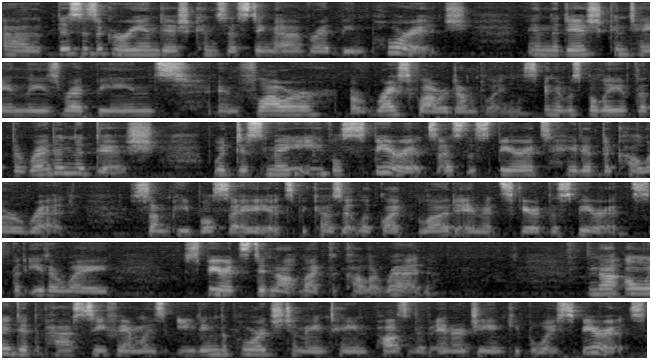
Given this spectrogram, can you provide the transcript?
Uh, this is a Korean dish consisting of red bean porridge, and the dish contained these red beans and flour or rice flour dumplings, and it was believed that the red in the dish would dismay evil spirits as the spirits hated the color red. Some people say it's because it looked like blood and it scared the spirits, but either way, spirits did not like the color red. Not only did the past see families eating the porridge to maintain positive energy and keep away spirits,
